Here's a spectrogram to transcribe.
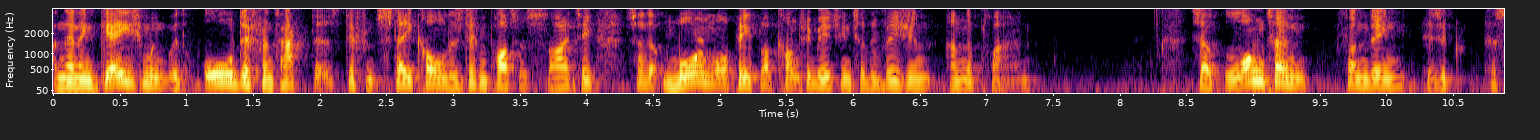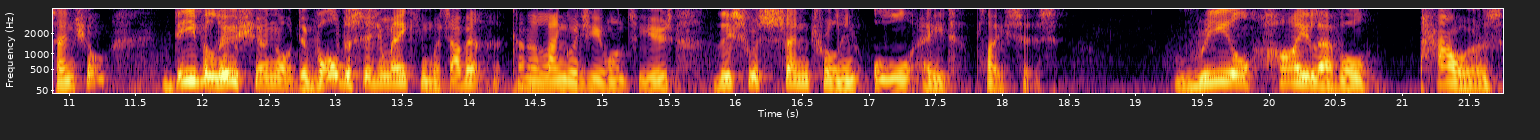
And then engagement with all different actors, different stakeholders, different parts of society, so that more and more people are contributing to the vision and the plan. So long-term funding is essential. Devolution or devolved decision making, whichever kind of language you want to use, this was central in all eight places real high level powers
